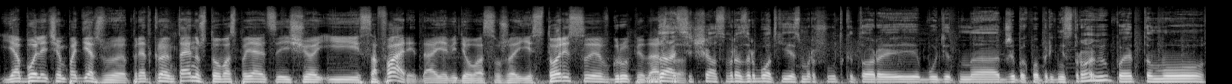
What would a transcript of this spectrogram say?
Я более чем поддерживаю. Приоткроем тайну, что у вас появится еще и сафари, да? Я видел, у вас уже есть сторисы в группе, да? Да, что- сейчас в разработке есть маршрут, который будет на джипах по Приднестровью, поэтому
